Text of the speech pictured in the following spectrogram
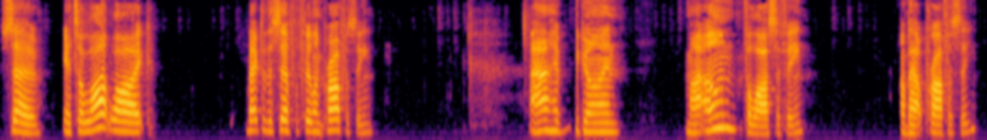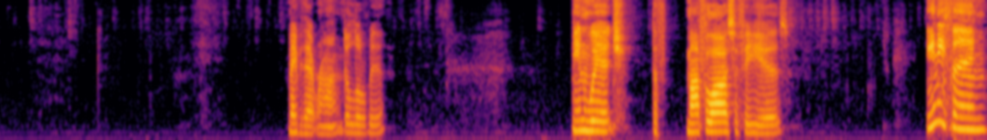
So it's a lot like back to the self fulfilling prophecy. I have begun my own philosophy about prophecy maybe that rhymed a little bit, in which the, my philosophy is anything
